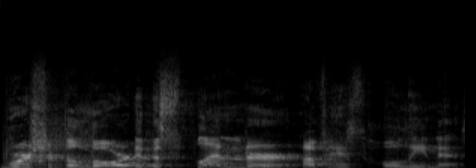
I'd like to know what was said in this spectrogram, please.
Worship the Lord in the splendor of his holiness.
